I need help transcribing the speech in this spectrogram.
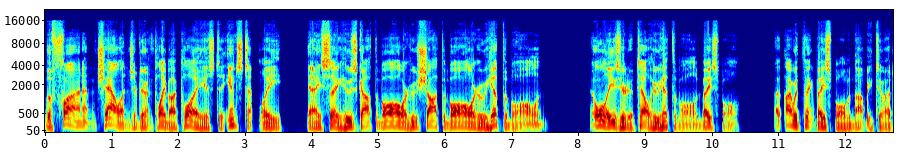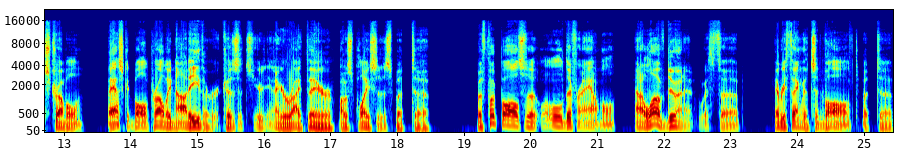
the fun and challenge of doing play by play, is to instantly, you know, say who's got the ball or who shot the ball or who hit the ball, and a little easier to tell who hit the ball in baseball. I, I would think baseball would not be too much trouble. Basketball probably not either, because it's you're, you know you're right there most places. But uh, but football's a, a little different animal, and I love doing it with uh, everything that's involved. But uh,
